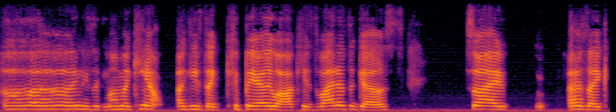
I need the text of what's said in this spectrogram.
uh, and he's like, Mom, I can't. He's like, could barely walk. He's white as a ghost. So I, I was like,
